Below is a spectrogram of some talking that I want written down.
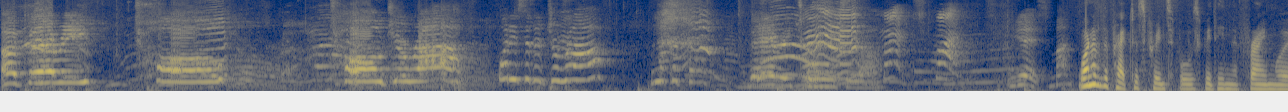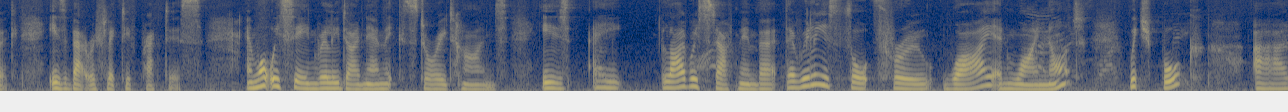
a very tall, tall giraffe. What is it, a giraffe? Yes. One of the practice principles within the framework is about reflective practice. And what we see in really dynamic story times is a library staff member that really is thought through why and why not, which book, uh,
